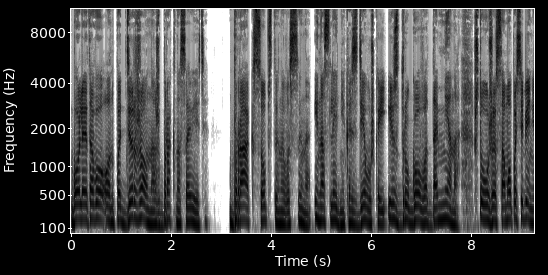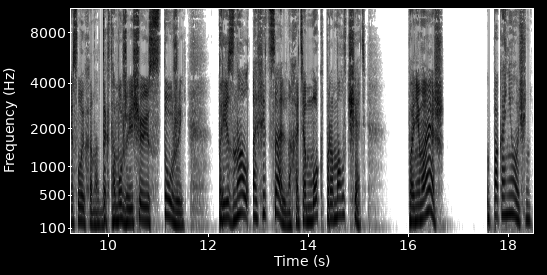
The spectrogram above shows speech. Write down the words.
Более того, он поддержал наш брак на совете. Брак собственного сына и наследника с девушкой из другого домена, что уже само по себе неслыханно, да к тому же еще и стужей. Признал официально, хотя мог промолчать. Понимаешь? Пока не очень.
